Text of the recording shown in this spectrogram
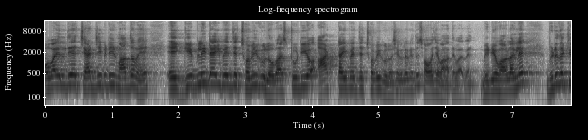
মোবাইল দিয়ে চ্যাট জিপিটির মাধ্যমে এই গিবলি টাইপের যে ছবিগুলো বা স্টুডিও আর্ট টাইপের যে ছবিগুলো, সেগুলো কিন্তু সহজে বানাতে পারবেন। ভিডিও ভালো লাগলে ভিডিওতে একটি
